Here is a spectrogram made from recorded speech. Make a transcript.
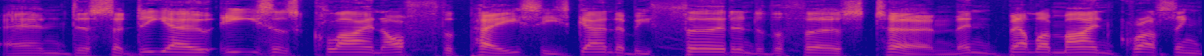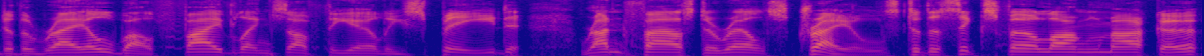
and uh, Sadio eases Klein off the pace. He's going to be third into the first turn. Then Bellamine crossing to the rail, while five lengths off the early speed. Run Fast or Else trails to the six furlong marker,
